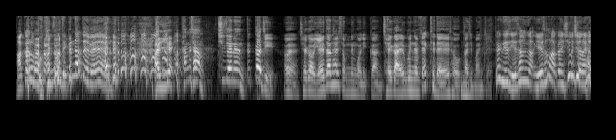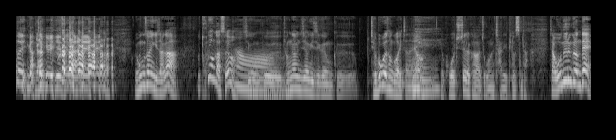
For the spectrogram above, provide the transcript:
아까는 뭐 김성태 끝났다며. 아 이게 항상 취재는 끝까지 예, 제가 예단할 수 없는 거니까 제가 알고 있는 팩트 내에서까지만 이제 딱 그래서 예상 예상을 아까 시원시원하게 하더니 갑자기 왜 예상을 안 해? 홍성희 기자가 통영 갔어요. 어. 지금 그 경남 지역이 지금 그 재보궐 선거가 있잖아요. 네. 그거 취재를 가가지고 오늘 자리를 비웠습니다. 자 오늘은 그런데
